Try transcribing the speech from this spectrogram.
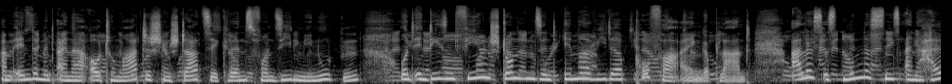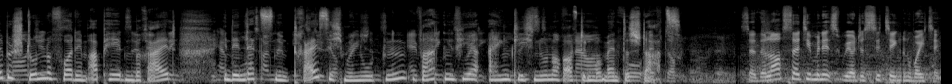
am Ende mit einer automatischen Startsequenz start von sieben. Minuten. Und in diesen vielen Stunden sind immer wieder Puffer eingeplant. Alles ist mindestens eine halbe Stunde vor dem Abheben bereit. In den letzten 30 Minuten warten wir eigentlich nur noch auf den Moment des Starts. So the last 30 minutes we are just sitting and waiting.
